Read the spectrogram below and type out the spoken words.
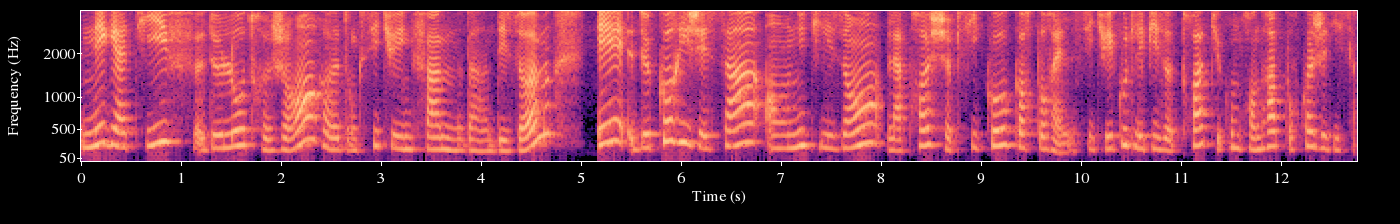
négative de l'autre genre. Donc si tu es une femme, ben, des hommes et de corriger ça en utilisant l'approche psychocorporelle. Si tu écoutes l'épisode 3, tu comprendras pourquoi je dis ça.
